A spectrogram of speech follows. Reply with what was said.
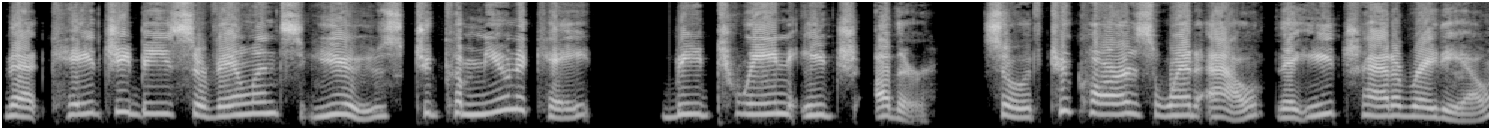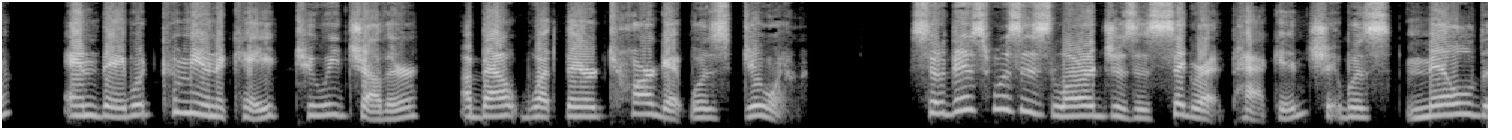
that KGB surveillance used to communicate between each other. So if two cars went out, they each had a radio and they would communicate to each other about what their target was doing. So this was as large as a cigarette package. It was milled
